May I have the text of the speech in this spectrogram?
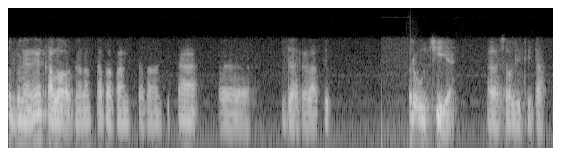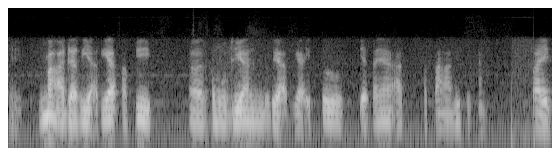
sebenarnya kalau dalam catatan-catatan kita uh, sudah relatif teruji ya uh, soliditasnya. Memang ada riak-riak tapi Eh, kemudian riak-riak itu biasanya tertangani dengan baik.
